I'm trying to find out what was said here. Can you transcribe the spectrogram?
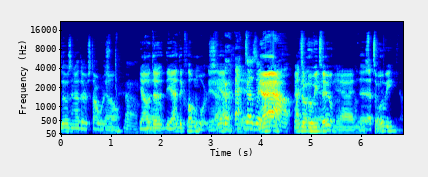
there was another Star Wars. No. No. Yeah, No. the yeah the Clone Wars. Yeah. Yeah, that Yeah. doesn't Yeah. count. That's a movie too. Yeah, Yeah, is, that's a movie. you know.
